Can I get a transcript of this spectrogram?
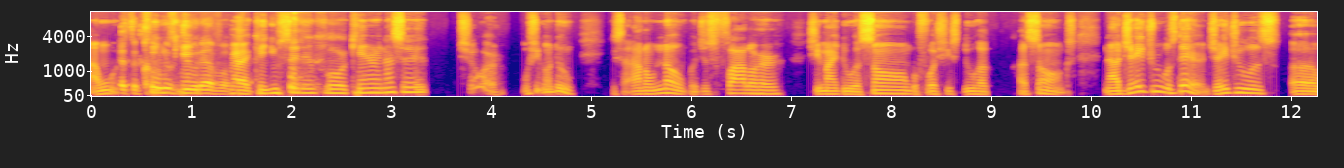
I want That's the Can you- coolest can- dude ever. right. Can you sit in for Karen?" I said, "Sure. What's she gonna do?" He said, "I don't know, but just follow her. She might do a song before she do her her songs." Now Jay Drew was there. Jay Drew was, uh,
